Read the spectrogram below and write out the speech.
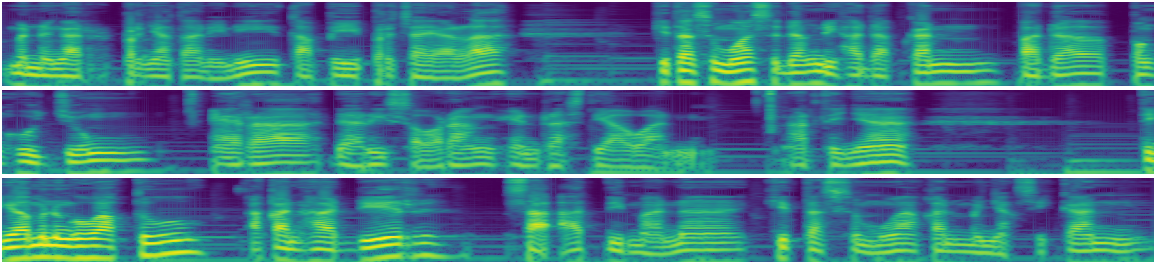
mendengar pernyataan ini, tapi percayalah kita semua sedang dihadapkan pada penghujung era dari seorang Hendra Setiawan. Artinya, tinggal menunggu waktu akan hadir saat di mana kita semua akan menyaksikan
